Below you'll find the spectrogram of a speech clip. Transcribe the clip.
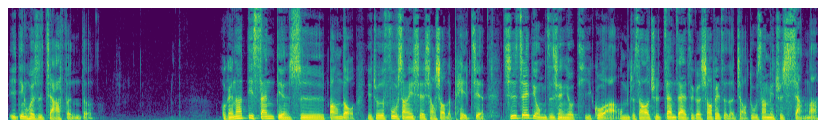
一定会是加分的。OK，那第三点是 bundle，也就是附上一些小小的配件。其实这一点我们之前有提过啊，我们就是要去站在这个消费者的角度上面去想嘛。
